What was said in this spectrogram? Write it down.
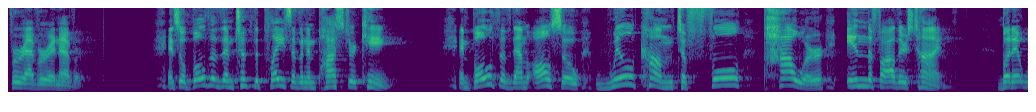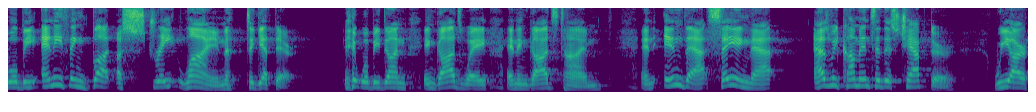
forever and ever. And so both of them took the place of an impostor king. And both of them also will come to full power in the Father's time. But it will be anything but a straight line to get there. It will be done in God's way and in God's time. And in that, saying that, as we come into this chapter, we are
